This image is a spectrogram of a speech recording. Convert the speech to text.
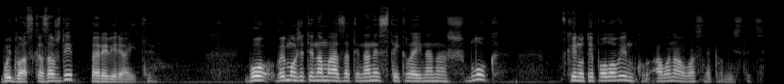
Будь ласка, завжди перевіряйте. Бо ви можете намазати, нанести клей на наш блок, вкинути половинку, а вона у вас не поміститься.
